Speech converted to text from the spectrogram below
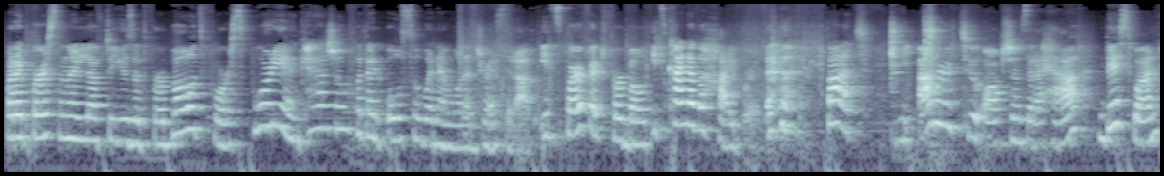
but I personally love to use it for both, for sporty and casual, but then also when I want to dress it up. It's perfect for both. It's kind of a hybrid. but the other two options that I have, this one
